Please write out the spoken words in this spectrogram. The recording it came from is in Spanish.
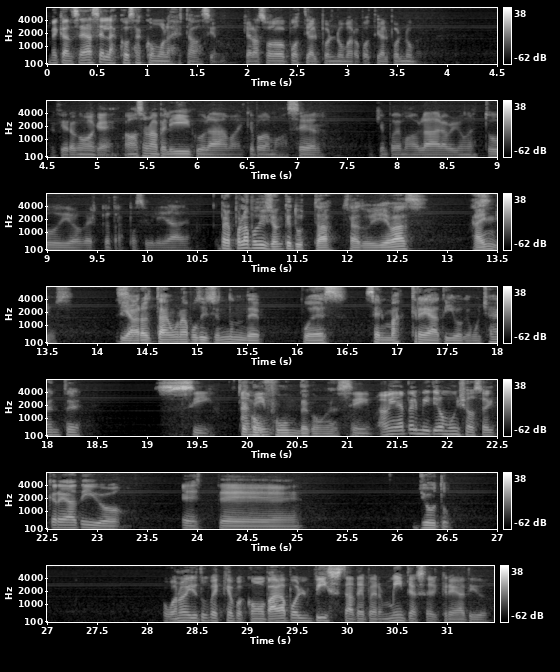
me cansé de hacer las cosas como las estaba haciendo. Que era solo postear por número, postear por número. Prefiero como que vamos a hacer una película, a ver qué podemos hacer, con quién podemos hablar, abrir un estudio, ver qué otras posibilidades. Pero es por la posición que tú estás. O sea, tú llevas años. Y Sí, ahora estás en una posición donde puedes ser más creativo, que mucha gente Sí. se mí- confunde con eso. Sí, a mí me permitió mucho ser creativo este YouTube. Lo bueno de YouTube es que pues como paga por vista te permite ser creativo.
